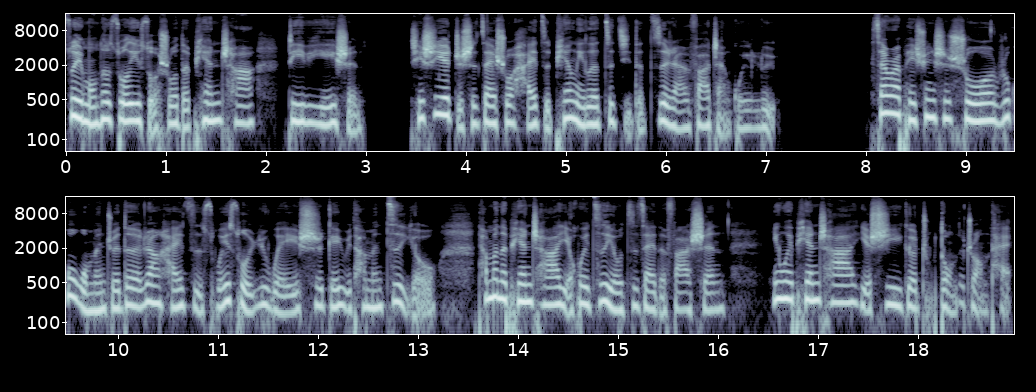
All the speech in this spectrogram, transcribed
所以蒙特梭利所说的偏差 （deviation） 其实也只是在说孩子偏离了自己的自然发展规律。Sarah 培训师说：“如果我们觉得让孩子为所欲为是给予他们自由，他们的偏差也会自由自在的发生，因为偏差也是一个主动的状态。”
